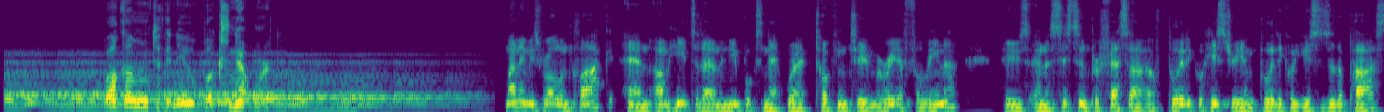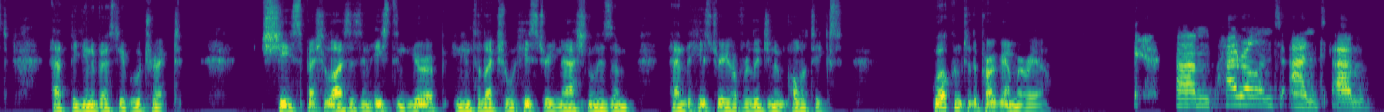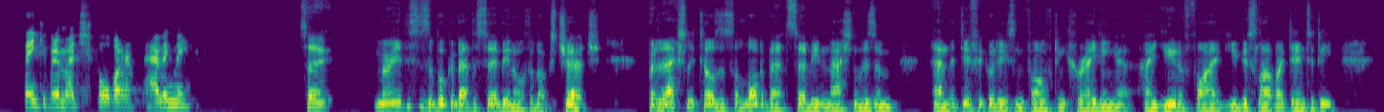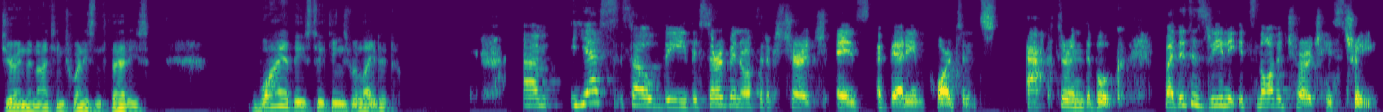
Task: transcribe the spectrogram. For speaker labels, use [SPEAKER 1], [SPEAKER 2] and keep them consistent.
[SPEAKER 1] Welcome to the New Books Network.
[SPEAKER 2] My name is Roland Clark, and I'm here today on the New Books Network talking to Maria Falina, who's an assistant professor of political history and political uses of the past at the University of Utrecht. She specializes in Eastern Europe in intellectual history, nationalism, and the history of religion and politics. Welcome to the program, Maria.
[SPEAKER 3] Um, hi, Roland, and um, thank you very much for having me.
[SPEAKER 2] So, Maria, this is a book about the Serbian Orthodox Church, but it actually tells us a lot about Serbian nationalism and the difficulties involved in creating a, a unified Yugoslav identity during the 1920s and 30s. Why are these two things related?
[SPEAKER 3] Um, yes, so the, the Serbian Orthodox Church is a very important actor in the book, but it is really, it's not a church history.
